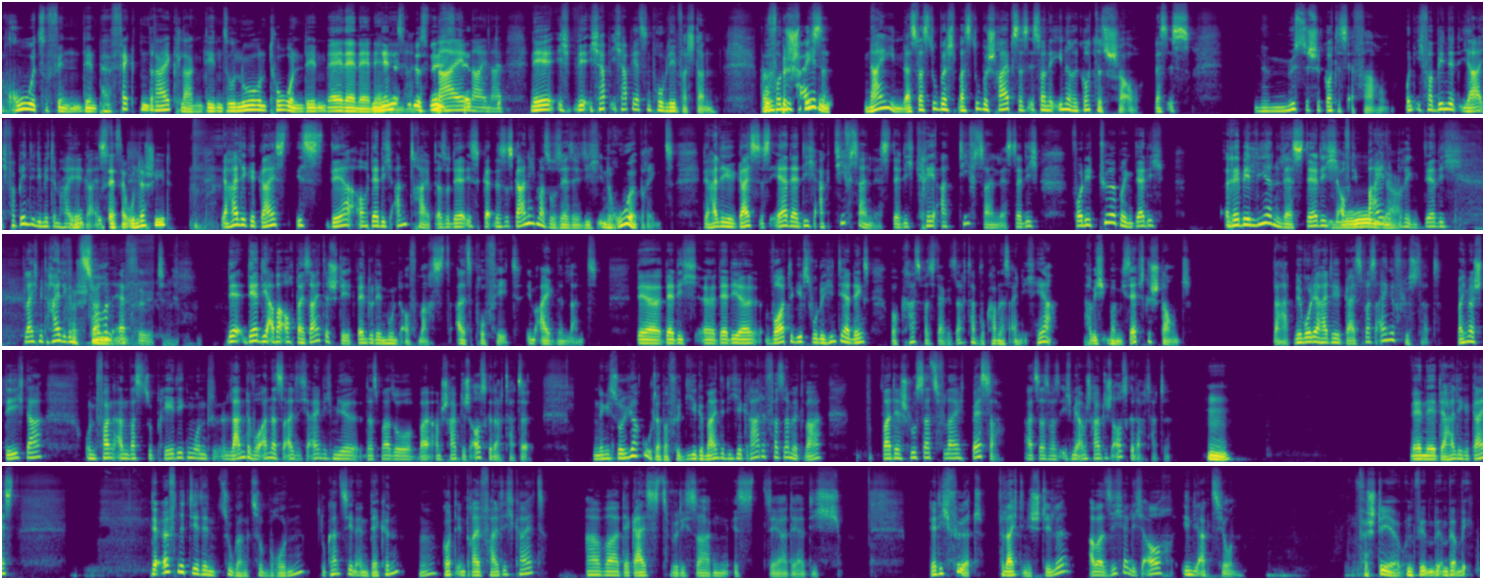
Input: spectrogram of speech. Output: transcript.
Ruhe zu finden, den perfekten Dreiklang, den sonoren Ton, den nee, nee, nee, nee, nee, es, wie du es willst. Nein, nein, nein. Nee, ich, ich habe ich hab jetzt ein Problem verstanden. Das Wovon ist bescheiden. Nein, das, was du, was du beschreibst, das ist so eine innere Gottesschau. Das ist, eine mystische Gotteserfahrung. Und ich verbinde, ja, ich verbinde die mit dem Heiligen Geist. Ist das der Unterschied? Der Heilige Geist ist der auch, der dich antreibt. Also der ist, das ist gar nicht mal so sehr, der dich in Ruhe bringt. Der Heilige Geist ist er, der dich aktiv sein lässt, der dich kreativ sein lässt, der dich vor die Tür bringt, der dich rebellieren lässt, der dich oh, auf die oh, Beine ja. bringt, der dich vielleicht mit heiligem Verstanden. Zorn erfüllt. Der, der dir aber auch beiseite steht, wenn du den Mund aufmachst als Prophet im eigenen Land der, der dich, äh, der dir Worte gibst, wo du hinterher denkst, boah, krass, was ich da gesagt habe, wo kam das eigentlich her? Habe ich über mich selbst gestaunt. Da hat mir wohl der Heilige Geist was eingeflüstert. Manchmal stehe ich da und fange an, was zu predigen und lande woanders, als ich eigentlich mir das mal so bei, am Schreibtisch ausgedacht hatte. Dann denke ich so, ja gut, aber für die Gemeinde, die hier gerade versammelt war, war der Schlusssatz vielleicht besser als das, was ich mir am Schreibtisch ausgedacht hatte. Hm. Nee, nee, der Heilige Geist, der öffnet dir den Zugang zum Brunnen. Du kannst ihn entdecken. Ne? Gott in Dreifaltigkeit. Aber der Geist, würde ich sagen, ist der, der dich, der dich führt. Vielleicht in die Stille, aber sicherlich auch in die Aktion. Verstehe. Und wie,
